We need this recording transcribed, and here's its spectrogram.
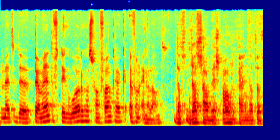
met de permanente vertegenwoordigers van Frankrijk en van Engeland. Dat, dat zou best mogelijk zijn. Dat, dat,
